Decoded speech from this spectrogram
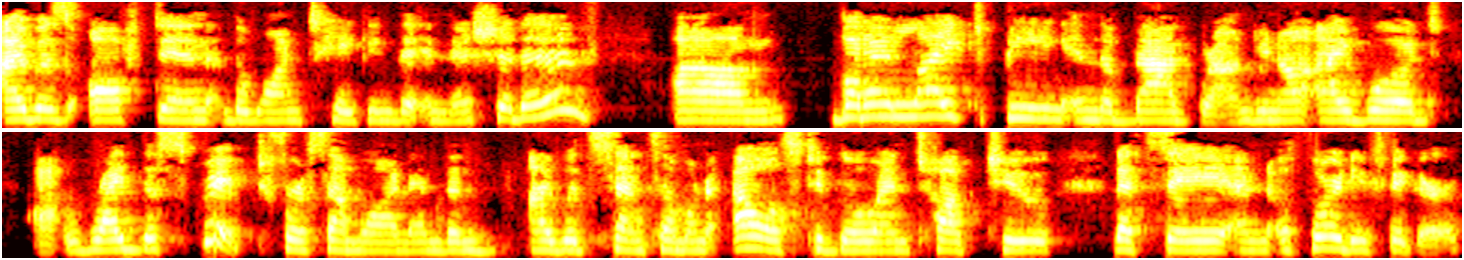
I was often the one taking the initiative. Um, but I liked being in the background. You know, I would write the script for someone and then I would send someone else to go and talk to, let's say, an authority figure.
